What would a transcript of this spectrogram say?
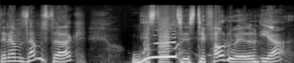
Denn am Samstag Ist, das- ist TV-Duell. Ja.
